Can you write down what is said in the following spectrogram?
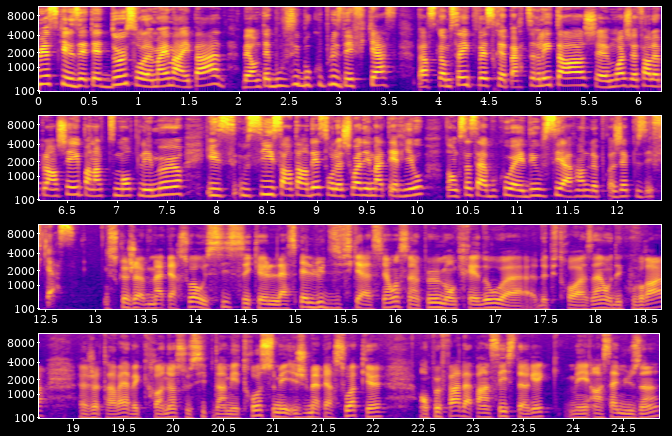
puisqu'ils étaient deux sur le même iPad, bien, on était aussi beaucoup plus efficace parce que comme ça, ils pouvaient se répartir les tâches. Moi, je vais faire le plancher pendant que tu montes les murs. Et aussi, ils s'entendaient sur le choix des matériaux. Donc ça, ça a beaucoup aidé aussi à rendre le projet plus efficace ce que je m'aperçois aussi, c'est que l'aspect ludification, c'est un peu mon credo euh, depuis trois ans au découvreur. Euh, je travaille avec Chronos aussi dans mes trousses, mais je m'aperçois qu'on peut faire de la pensée historique, mais en s'amusant.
